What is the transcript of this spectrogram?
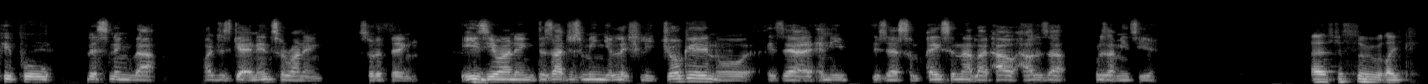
people listening that are just getting into running, sort of thing, easy running, does that just mean you're literally jogging, or is there any is there some pace in that? Like how how does that what does that mean to you? Uh, it's just so like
